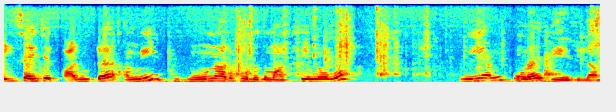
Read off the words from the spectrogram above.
এই সাইজের আলুটা আমি নুন আর হলুদ মাখিয়ে নেব। নিয়ে আমি কোঁড়ায় দিয়ে দিলাম।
